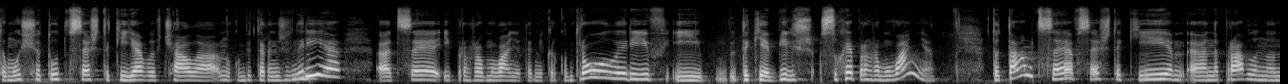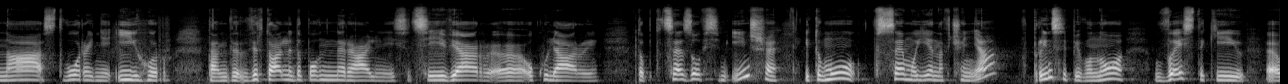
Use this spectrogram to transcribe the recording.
тому що тут все ж таки я вивчала ну, комп'ютерна інженерія, е, це і програмування там, мікроконтролерів, і таке більш сухе програмування. То там це все ж таки е, направлено на створення ігор, там віртуальна доповнена реальність, ці VR-окуляри. Тобто це зовсім інше, і тому все моє навчання в принципі, воно весь такий е,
